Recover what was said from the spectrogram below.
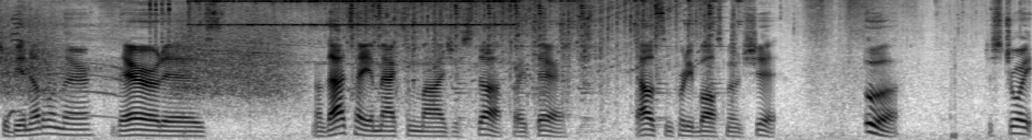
Should be another one there. There it is. Now that's how you maximize your stuff right there. That was some pretty boss mode shit. Ugh. Destroy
